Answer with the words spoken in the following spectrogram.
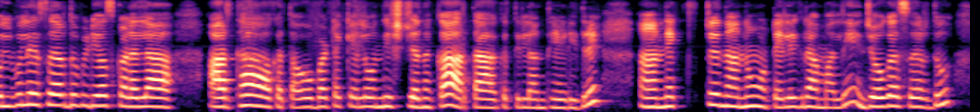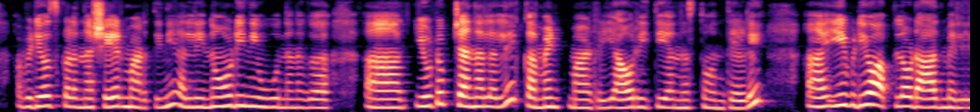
ಬುಲ್ಬುಲೆ ಸರ್ದು ವಿಡಿಯೋಸ್ಗಳೆಲ್ಲ ಅರ್ಥ ಆಗತ್ತವು ಬಟ್ ಕೆಲವೊಂದಿಷ್ಟು ಜನಕ್ಕೆ ಅರ್ಥ ಆಗತ್ತಿಲ್ಲ ಅಂತ ಹೇಳಿದರೆ ನೆಕ್ಸ್ಟ್ ನಾನು ಟೆಲಿಗ್ರಾಮಲ್ಲಿ ಜೋಗ ಸರ್ದು ವಿಡಿಯೋಸ್ಗಳನ್ನು ಶೇರ್ ಮಾಡ್ತೀನಿ. ಅಲ್ಲಿ ನೋಡಿ ನೀವು ನನಗೆ ಯೂಟ್ಯೂಬ್ ಚಾನಲಲ್ಲಿ ಕಮೆಂಟ್ ಮಾಡಿರಿ, ಯಾವ ರೀತಿ ಅನ್ನಿಸ್ತು ಅಂಥೇಳಿ ಈ ವಿಡಿಯೋ ಅಪ್ಲೋಡ್ ಆದಮೇಲೆ,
